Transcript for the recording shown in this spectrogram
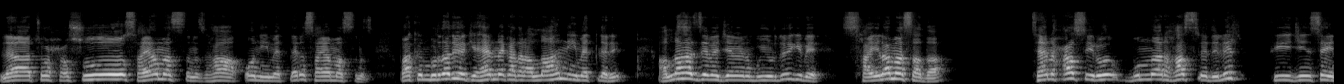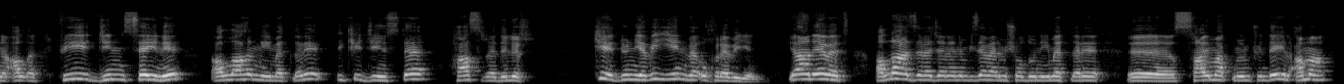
La tuhsu sayamazsınız ha o nimetleri sayamazsınız. Bakın burada diyor ki her ne kadar Allah'ın nimetleri Allah Azze ve Celle'nin buyurduğu gibi sayılamasa da tenhasiru bunlar hasredilir fi cinseyni fi cinseyni Allah'ın nimetleri iki cinste hasredilir. Ki dünyeviyin ve uhreviyin. Yani evet Allah Azze ve Celle'nin bize vermiş olduğu nimetleri e, saymak mümkün değil ama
